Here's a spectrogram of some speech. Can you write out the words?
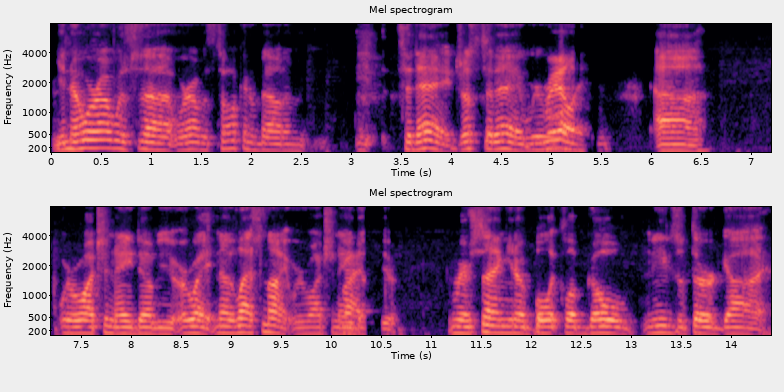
You know where I was uh where I was talking about him today, just today. We were Really, uh we were watching AW or wait, no, last night we were watching Right. AW. We were saying, you know, Bullet Club Gold needs a third guy.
